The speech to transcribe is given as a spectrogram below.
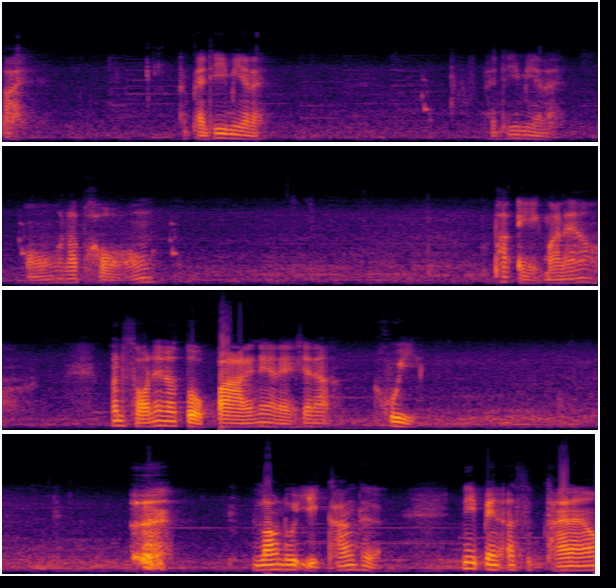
ไป แผนที่มีอะไร แผนที่มีอะไร อ๋อ รับของพระเอกมาแล้ว มันสอนให้เราตกปลาแน่เลยใช่ไหมคุย ลองดูอีกครั้งเถอะ นี่เป็นอันสุดท้ายแล้ว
